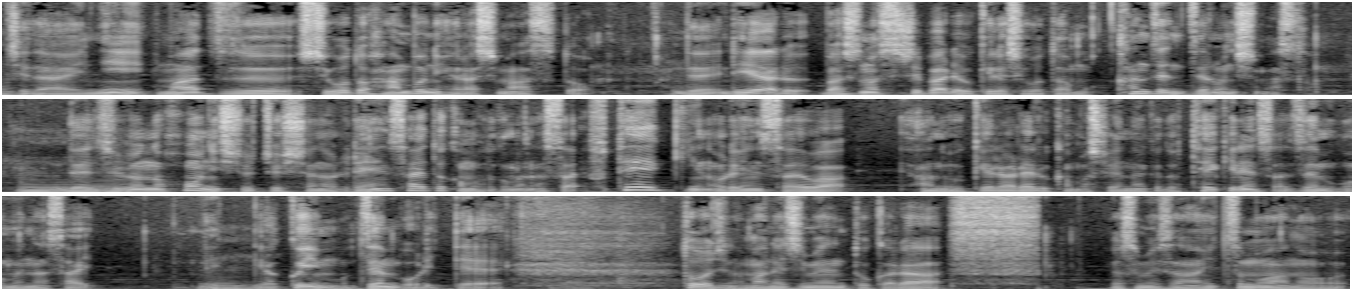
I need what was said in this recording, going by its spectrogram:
時代に、まず仕事を半分に減らしますと。でリアル場所の縛りを受ける仕事はもう完全にゼロにしますと。で自分の方に集中したので連載とかもごめんなさい。不定期の連載はあの受けられるかもしれないけど定期連載は全部ごめんなさい。で、役員も全部降りて当時のマネジメントから「四住さんいつもあの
